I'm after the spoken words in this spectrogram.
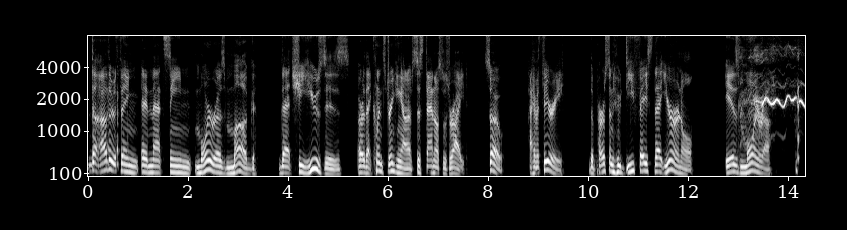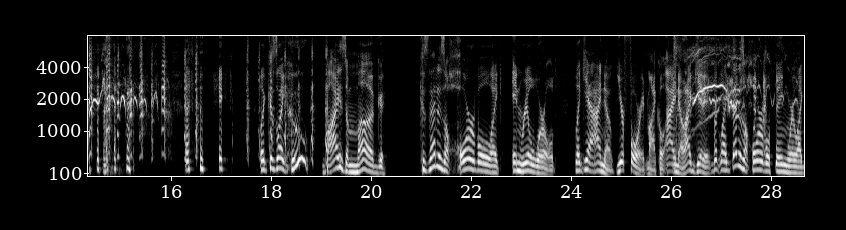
The other thing in that scene, Moira's mug that she uses, or that Clint's drinking out of, says Thanos was right. So I have a theory. The person who defaced that urinal is Moira. like, like, cause like who buys a mug? Cause that is a horrible, like, in real world. Like, yeah, I know you're for it, Michael. I know, I get it. But like, that is a horrible thing where like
